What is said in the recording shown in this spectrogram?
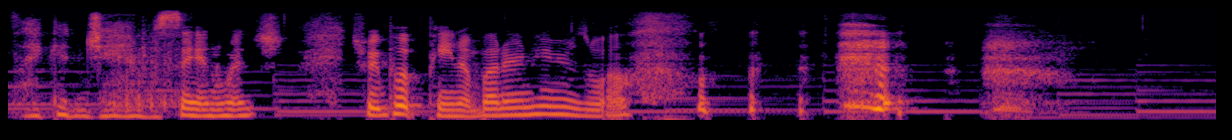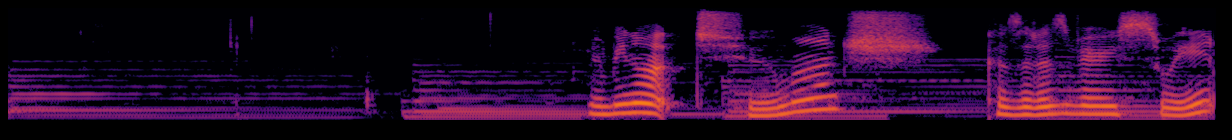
It's like a jam sandwich. Should we put peanut butter in here as well? Maybe not too much, because it is very sweet.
